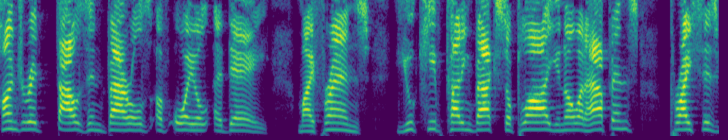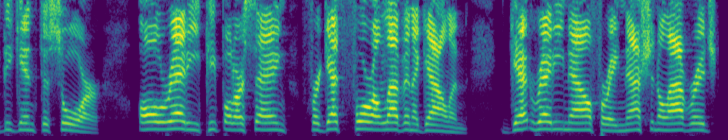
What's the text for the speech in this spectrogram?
600,000 barrels of oil a day. My friends, you keep cutting back supply, you know what happens? Prices begin to soar. Already, people are saying, forget 411 a gallon. Get ready now for a national average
